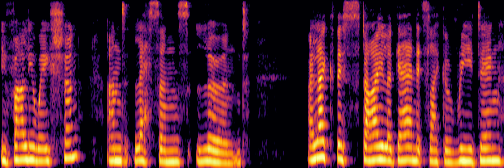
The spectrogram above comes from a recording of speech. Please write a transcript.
evaluation and lessons learned. I like this style again. It's like a reading,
